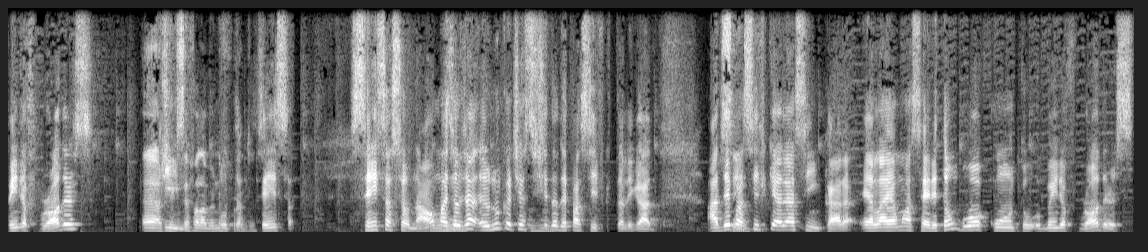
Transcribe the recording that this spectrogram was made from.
Band of Brothers, É, achei que, que você falava puta, sensa- sensacional, mas Uhum. eu, já, eu nunca tinha assistido a The Pacific, tá ligado? A The Sim. Pacific, ela é assim, cara, ela é uma série tão boa quanto o Band of Brothers,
